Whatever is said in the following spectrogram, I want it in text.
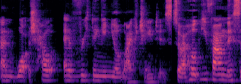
and watch how everything in your life changes. So I hope you found this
